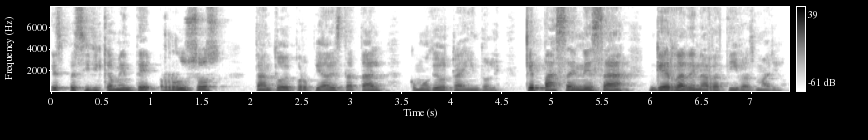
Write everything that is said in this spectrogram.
específicamente rusos, tanto de propiedad estatal como de otra índole. ¿Qué pasa en esa guerra de narrativas, Mario?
